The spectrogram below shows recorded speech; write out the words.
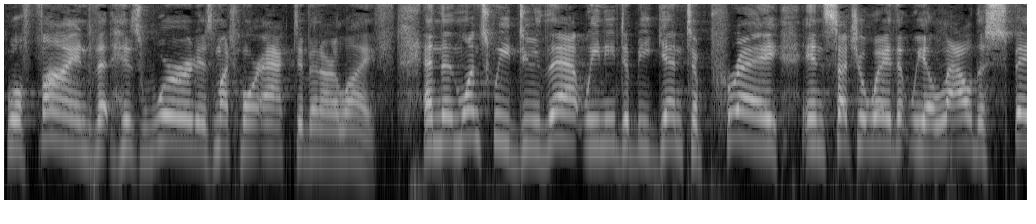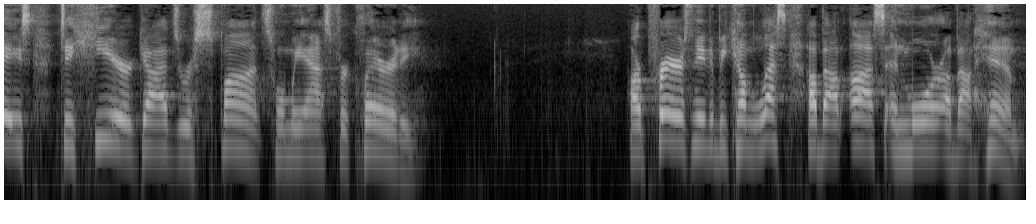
we'll find that His Word is much more active in our life. And then once we do that, we need to begin to pray in such a way that we allow the space to hear God's response when we ask for clarity. Our prayers need to become less about us and more about Him.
